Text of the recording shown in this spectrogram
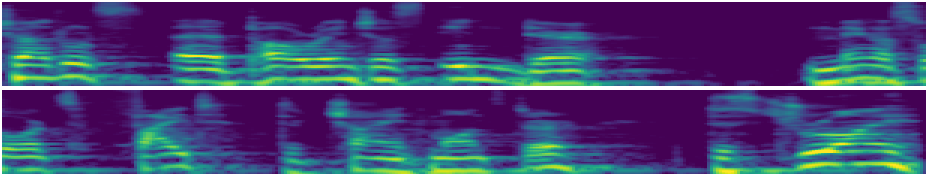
Turtles, uh, Power Rangers in their Megazords fight the giant monster, destroy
